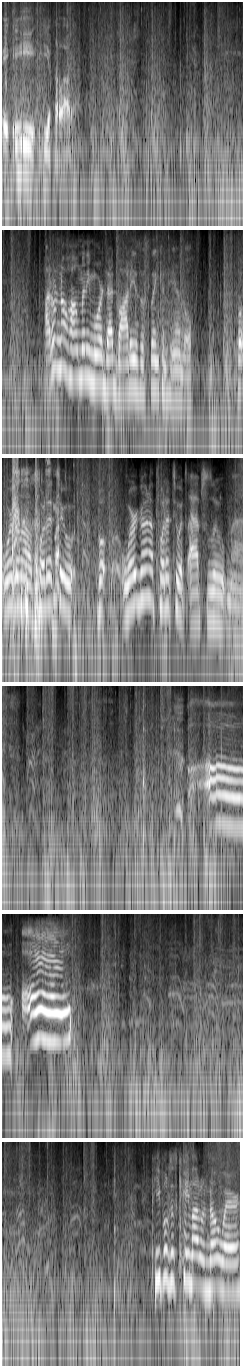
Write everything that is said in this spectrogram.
he he he fell out. I don't know how many more dead bodies this thing can handle. But we're gonna put it to but we're gonna put it to its absolute max. Oh People just came out of nowhere.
